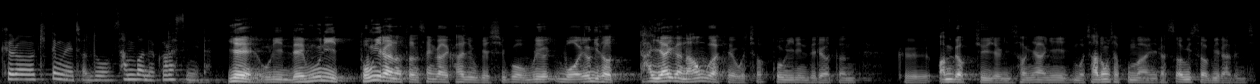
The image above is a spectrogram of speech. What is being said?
그렇기 때문에 저도 3번을 걸었습니다. 예, 우리 네 분이 동일한 어떤 생각을 가지고 계시고 우리 뭐 여기서 다 이야기가 나온 것 같아요, 그렇죠? 독일인들의 어떤 그 완벽주의적인 성향이 뭐 자동차뿐만 아니라 서비스업이라든지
